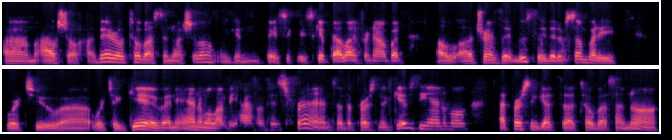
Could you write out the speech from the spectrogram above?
um, Al Shalchavero, Tovas We can basically skip that line for now, but I'll uh, translate loosely that if somebody were to uh, were to give an animal on behalf of his friend, so the person who gives the animal, that person gets uh, tovas ano.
